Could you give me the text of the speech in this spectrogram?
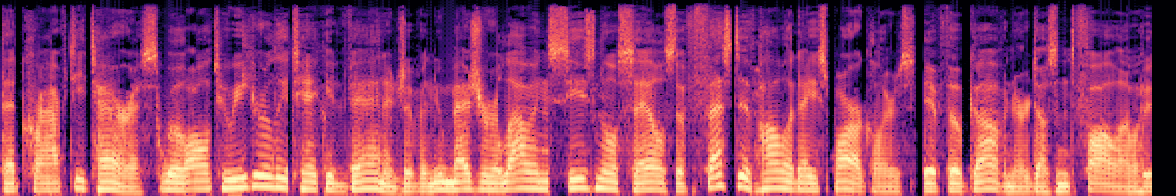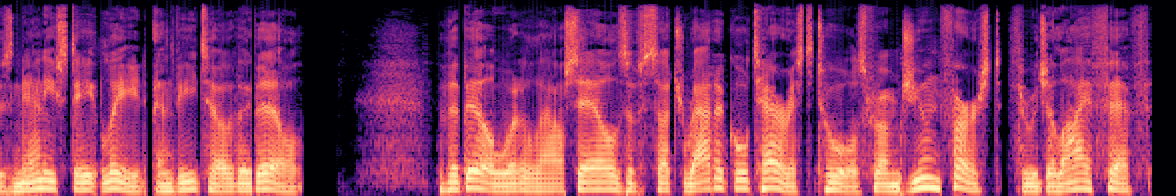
that crafty terrorists will all too eagerly take advantage of a new measure allowing seasonal sales of festive holiday sparklers if the governor doesn't follow his nanny state lead and veto the bill. The bill would allow sales of such radical terrorist tools from June 1st through July 5th,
